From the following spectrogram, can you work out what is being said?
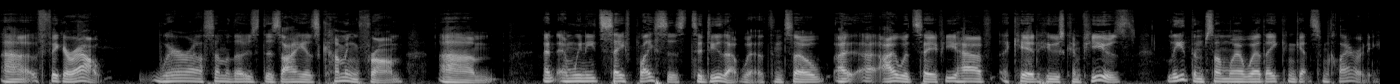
uh, figure out where are some of those desires coming from. Um, and, and we need safe places to do that with. And so I, I would say if you have a kid who's confused, lead them somewhere where they can get some clarity.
